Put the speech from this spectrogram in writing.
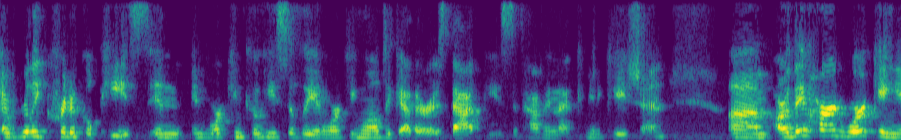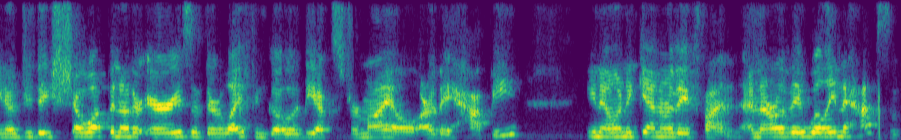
a, really critical piece in, in working cohesively and working well together is that piece of having that communication. Um, are they hardworking? You know, do they show up in other areas of their life and go the extra mile? Are they happy? You know and again are they fun? And are they willing to have some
